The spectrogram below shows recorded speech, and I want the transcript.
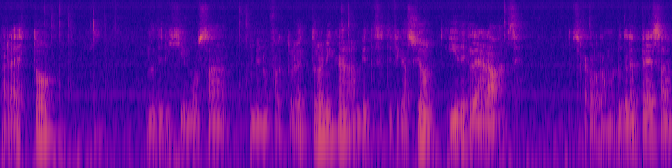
Para esto nos dirigimos a menú factura electrónica, ambiente de certificación y declarar avance acá colocamos luz de la empresa.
